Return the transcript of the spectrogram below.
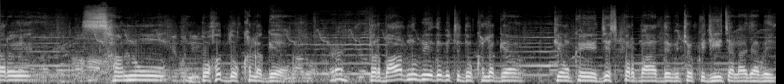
ਬਾਰੇ ਸਾਨੂੰ ਬਹੁਤ ਦੁੱਖ ਲੱਗਿਆ ਪਰਿਵਾਰ ਨੂੰ ਵੀ ਇਹਦੇ ਵਿੱਚ ਦੁੱਖ ਲੱਗਿਆ ਕਿਉਂਕਿ ਜਿਸ ਪਰਿਵਾਰ ਦੇ ਵਿੱਚੋਂ ਇੱਕ ਜੀ ਚਲਾ ਜਾਵੇ।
